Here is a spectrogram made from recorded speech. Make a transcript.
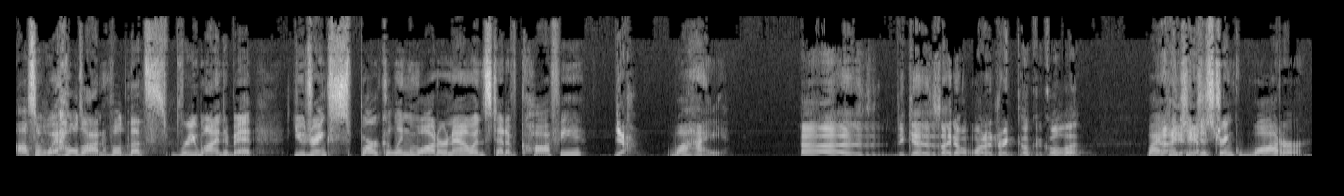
Also, wait, hold on. Hold, let's rewind a bit. You drink sparkling water now instead of coffee? yeah, Why? uh, because I don't want to drink Coca Cola. Why can't you I- just drink water?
